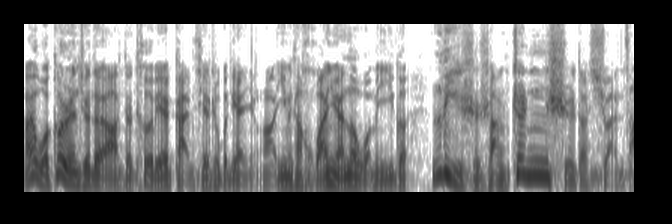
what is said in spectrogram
哎，我个人觉得啊，就特别感谢这部电影啊，因为它还原了我们一个历史上真实的玄奘。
